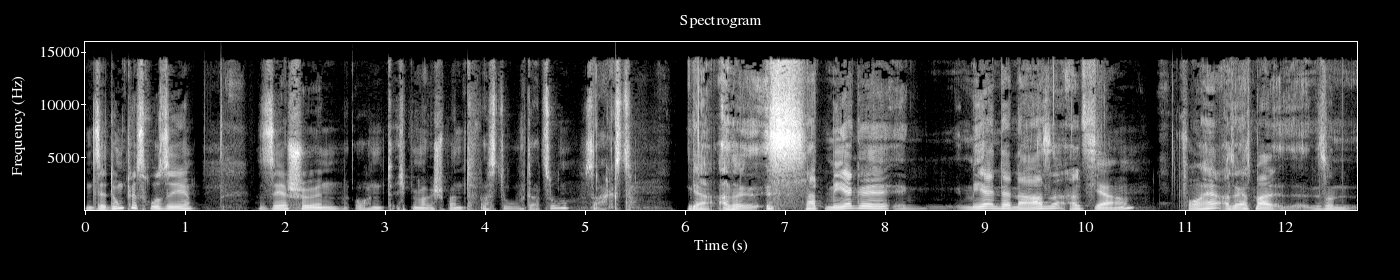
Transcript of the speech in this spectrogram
ein sehr dunkles Rosé, sehr schön und ich bin mal gespannt, was du dazu sagst. Ja, also es hat mehr, ge, mehr in der Nase als Ja, vorher. Also erstmal äh, so ein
